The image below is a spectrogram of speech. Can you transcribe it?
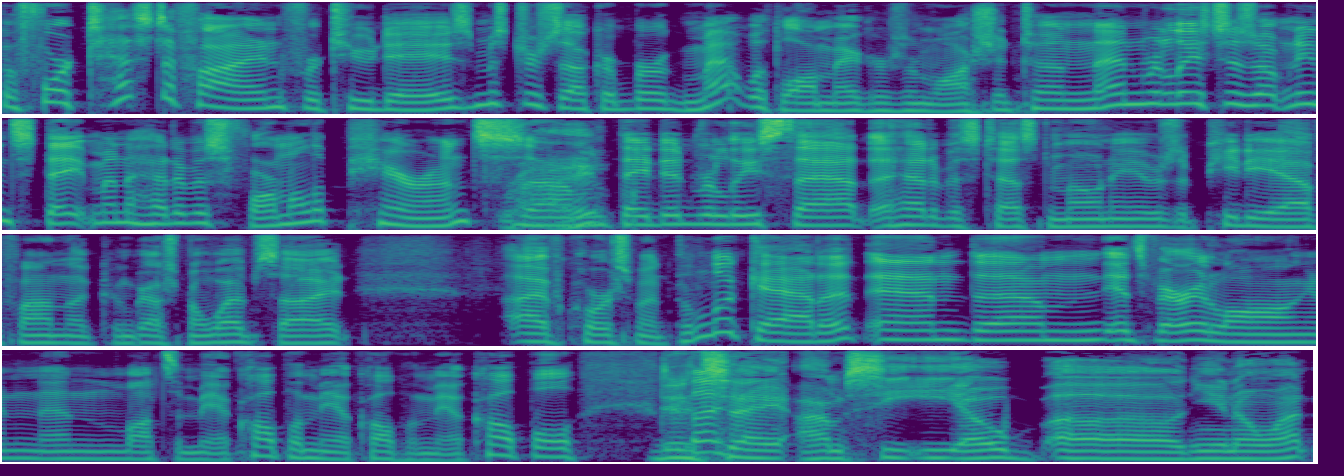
Before testifying for two days, Mr. Zuckerberg met with lawmakers in Washington and released his opening statement ahead of his formal appearance. Um, they did release that ahead of his testimony. It was a PDF on the congressional website. I, of course, went to look at it, and um, it's very long and, and lots of mea culpa, mea culpa, mea culpa. Did But- say I'm CEO? Uh, you know what?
